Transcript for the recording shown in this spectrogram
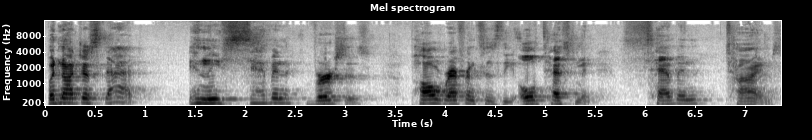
But not just that. In these seven verses, Paul references the Old Testament seven times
